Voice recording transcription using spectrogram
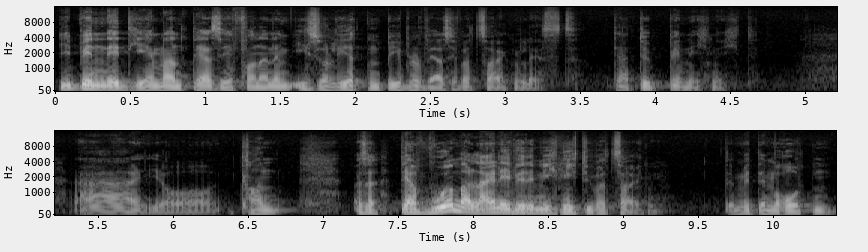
Ich bin nicht jemand, der sich von einem isolierten Bibelvers überzeugen lässt. Der Typ bin ich nicht. Ah, ja, kann. Also der Wurm alleine würde mich nicht überzeugen, mit dem roten.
